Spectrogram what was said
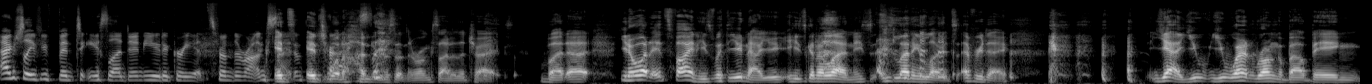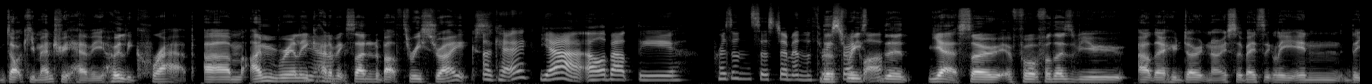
actually, if you've been to East London, you'd agree it's from the wrong side It's of the it's one hundred percent the wrong side of the tracks. But uh, you know what? It's fine. He's with you now. You he's gonna learn. He's he's learning loads every day. yeah, you you weren't wrong about being documentary heavy. Holy crap! Um, I'm really Yeah. kind of excited about Three Strikes. Okay, yeah, all about the prison system and the three the strike law. the yeah so for for those of you out there who don't know so basically in the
